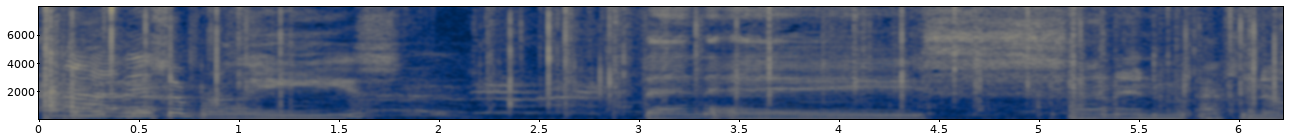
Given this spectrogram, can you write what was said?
can I have Darkness it? Ablaze. Then a Sun and Moon. Actually, no.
